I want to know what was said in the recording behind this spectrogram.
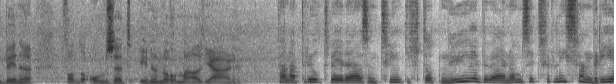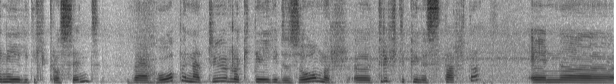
7% binnen van de omzet in een normaal jaar. Van april 2020 tot nu hebben wij een omzetverlies van 93 procent. Wij hopen natuurlijk tegen de zomer uh, terug te kunnen starten. En uh,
